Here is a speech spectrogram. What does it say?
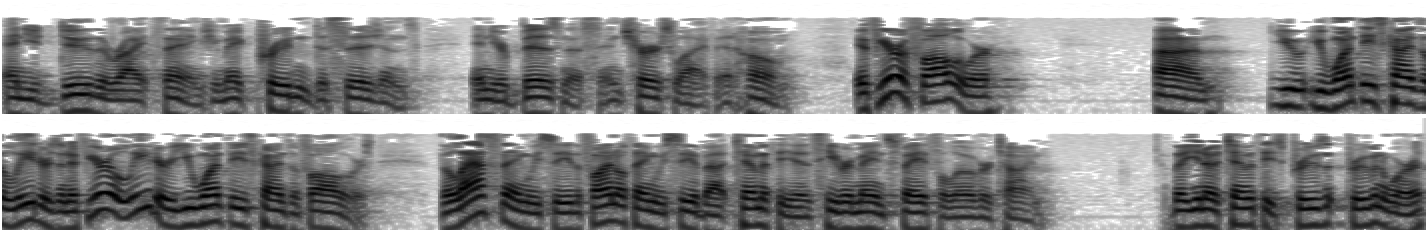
And you do the right things. You make prudent decisions in your business, in church life, at home. If you're a follower, um, you, you want these kinds of leaders. And if you're a leader, you want these kinds of followers. The last thing we see, the final thing we see about Timothy is he remains faithful over time. But you know, Timothy's proven worth.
